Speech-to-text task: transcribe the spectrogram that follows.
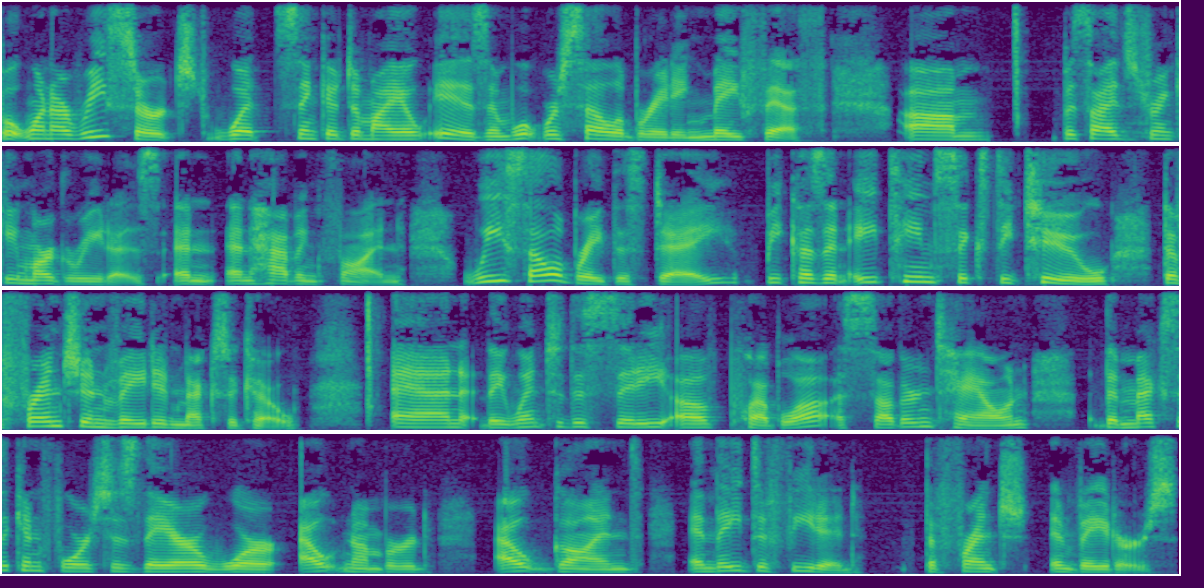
But when I researched what Cinco de Mayo is and what we're celebrating May fifth, um, besides drinking margaritas and, and having fun. We celebrate this day because in 1862, the French invaded Mexico and they went to the city of Puebla, a southern town. The Mexican forces there were outnumbered, outgunned, and they defeated the French invaders.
